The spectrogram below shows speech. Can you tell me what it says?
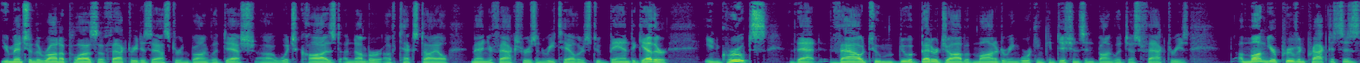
You mentioned the Rana Plaza factory disaster in Bangladesh, uh, which caused a number of textile manufacturers and retailers to band together in groups that vowed to do a better job of monitoring working conditions in Bangladesh factories. Among your proven practices,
